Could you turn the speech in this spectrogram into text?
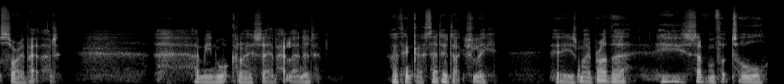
Sorry about that. I mean, what can I say about Leonard? I think I said it actually. He's my brother, he's seven foot tall,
